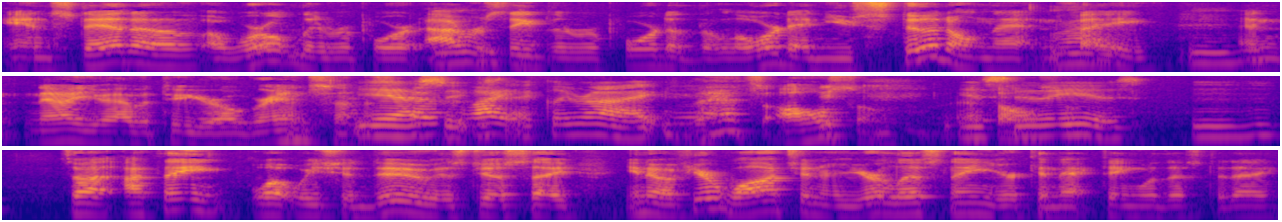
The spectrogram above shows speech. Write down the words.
Instead of a worldly report, I Mhm. received the report of the Lord, and you stood on that in Right. faith. Mhm. And now you have a two year old grandson. Yes, exactly right. That's awesome. That's Yes, awesome. it is. Mm-hmm. So I, I think what we should do is just say, you know, if you're watching or you're listening, you're connecting with us today.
